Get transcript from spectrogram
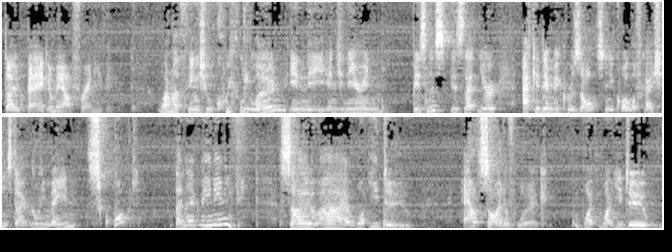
Don't bag them out for anything. One of the things you'll quickly learn in the engineering business is that your academic results and your qualifications don't really mean squat. They don't mean anything. So, uh, what you do outside of work, what, what you do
